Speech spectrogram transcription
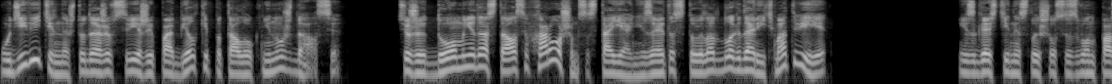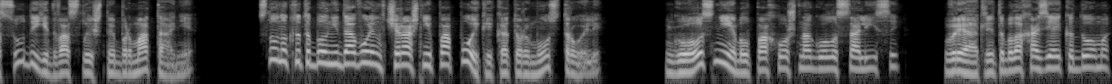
Удивительно, что даже в свежей побелке потолок не нуждался. Все же дом мне достался в хорошем состоянии, за это стоило отблагодарить Матвея. Из гостиной слышался звон посуды едва слышное бормотание. Словно кто-то был недоволен вчерашней попойкой, которую мы устроили. Голос не был похож на голос Алисы. Вряд ли это была хозяйка дома.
